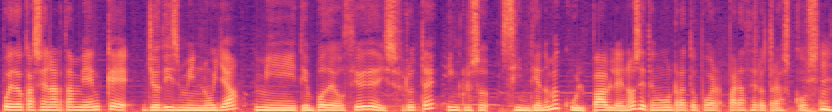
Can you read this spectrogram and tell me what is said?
Puede ocasionar también que yo disminuya mi tiempo de ocio y de disfrute, incluso sintiéndome culpable, ¿no? Si tengo un rato para hacer otras cosas.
